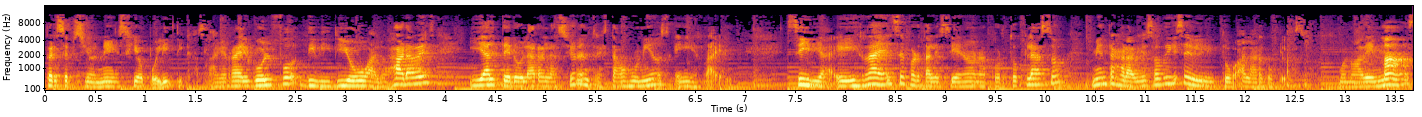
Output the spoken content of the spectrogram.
percepciones geopolíticas. La guerra del Golfo dividió a los árabes y alteró la relación entre Estados Unidos e Israel. Siria e Israel se fortalecieron a corto plazo, mientras Arabia Saudí se debilitó a largo plazo. Bueno, además,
